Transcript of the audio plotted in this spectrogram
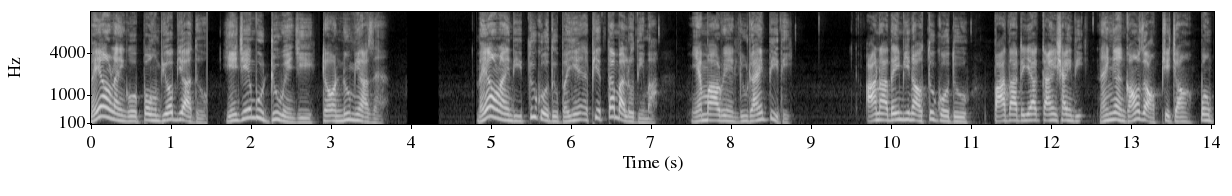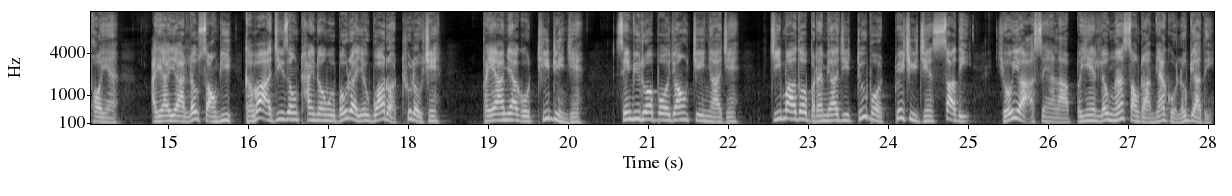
မဲအောင်လိုင်ကိုပုံပြောပြသူယဉ်ကျေးမှုဒုဝင်ကြီးဒေါ်နုမြဆန် မဲအောင်လိုင်သည်သူ့ကိုယ်သူဘရင်အဖြစ်သတ်မှတ်လို့ဒီမှာမြန်မာတွင်လူတိုင်းသိသည်အာနာသိမ့်ပြီးနောက်သူ့ကိုယ်သူဘာသာတရားကိုင်းဆိုင်သည့်နိုင်ငံကောင်းဆောင်ဖြစ်ကြောင်းပုံဖော်ရန်အရာရာလှုပ်ဆောင်ပြီးကမ္ဘာအကြီးဆုံးထိုင်တော်မူဗုဒ္ဓရုပ်ပွားတော်ထုလုပ်ခြင်းဘုရားများကိုထီးတင်ခြင်းစင်ပြူတော်ပေါ်ကြောင်းကြေညာခြင်းကြီးမားသောဗရမများကြီးတူးဖော်တွေ့ရှိခြင်းစသည့်ရိုးရာအစဉ်အလာဘရင်လုပ်ငန်းဆောင်တာများကိုလုပ်ပြသည်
